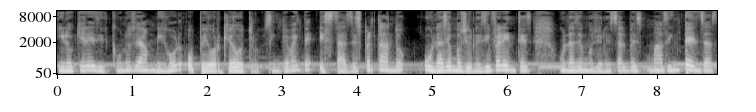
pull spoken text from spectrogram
y no quiere decir que uno sea mejor o peor que otro. Simplemente estás despertando unas emociones diferentes, unas emociones tal vez más intensas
